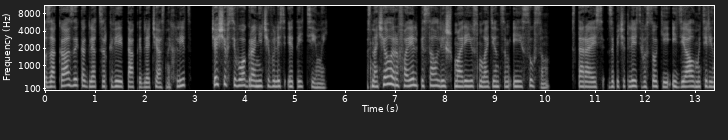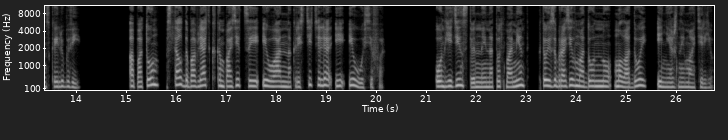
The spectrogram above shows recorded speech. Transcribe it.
Заказы, как для церквей, так и для частных лиц, чаще всего ограничивались этой темой. Сначала Рафаэль писал лишь Марию с младенцем и Иисусом, стараясь запечатлеть высокий идеал материнской любви а потом стал добавлять к композиции Иоанна Крестителя и Иосифа. Он единственный на тот момент, кто изобразил Мадонну молодой и нежной матерью.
